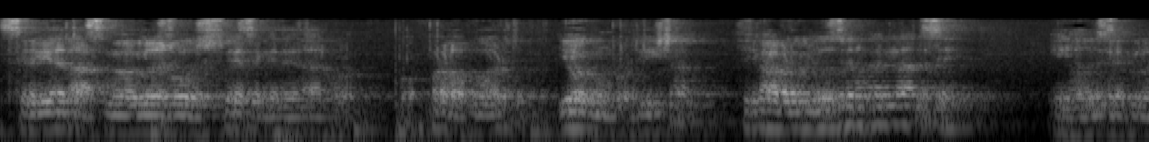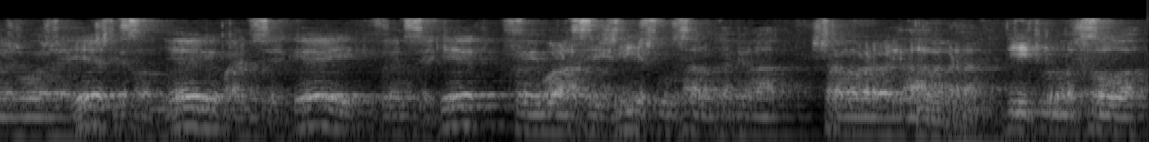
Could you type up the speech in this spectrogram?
se candidatasse como é o Vilas Boas, se pensa em candidatar para, para o Porto, eu como portista, ficava orgulhoso de ver um candidato assim. E não dizer que o Vilas Boas é este, que é só dinheiro, e o pai não sei o quê, e que foi não sei o quê, que foi embora há seis dias começaram o campeonato. Isto é uma barbaridade. Não é verdade. Dito por uma pessoa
